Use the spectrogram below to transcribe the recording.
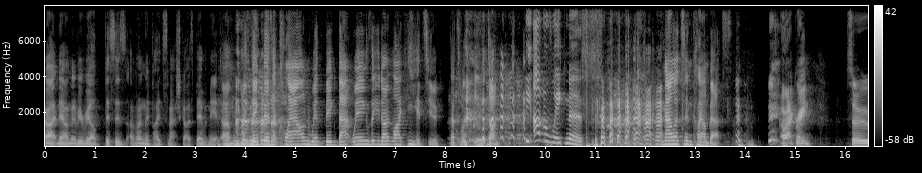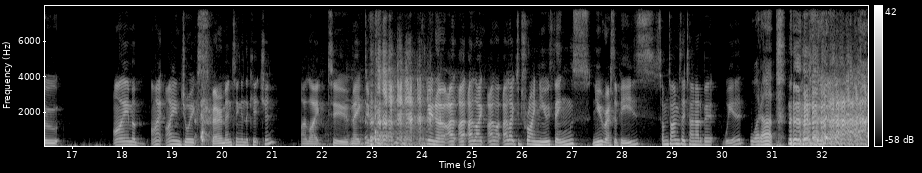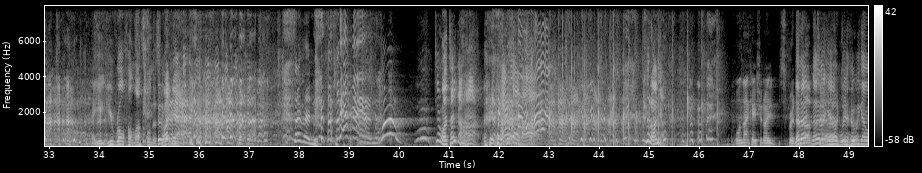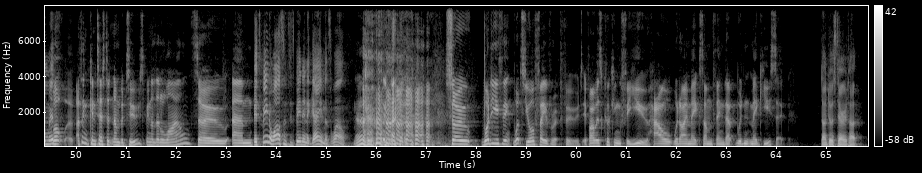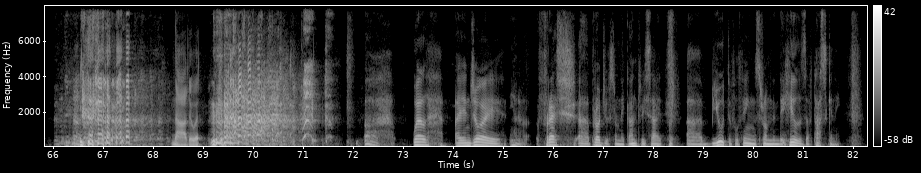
all right, now I'm going to be real. This is I've only played Smash, guys. Bear with me. Um, I think there's a clown with big bat wings that you don't like. He hits you. That's what done. The other weakness. Mallets and clown bats. All right, Green. So, I'm a I, I enjoy experimenting in the kitchen. I like to make different. you know, I, I, I like I like I like to try new things, new recipes. Sometimes they turn out a bit weird. What up? Hey, you, you roll for lustfulness right now. Seven. Seven. Woo! Do you know what? Take a heart. Have that heart. Good on you. Well, in that case, should I spread No, the no, love no, to? no. Yeah. Okay, Who are we going with? Well, I think contestant number two. It's been a little while, so um, It's been a while since it's been in a game as well. so what do you think? What's your favorite food? If I was cooking for you, how would I make something that wouldn't make you sick? Don't do a stereotype. nah, do it. Well, I enjoy, you know, fresh uh, produce from the countryside, uh, beautiful things from the, hills of Tuscany.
